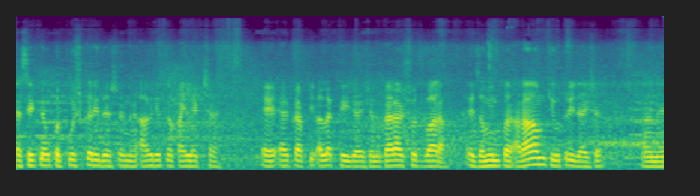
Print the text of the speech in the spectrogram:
એ સીટને ઉપર પુશ કરી દેશે અને આવી રીતના પાઇલટ છે. એ એરક્રાફ્ટથી અલગ થઈ જાય છે અને પેરાશૂટ દ્વારા એ જમીન પર આરામથી ઉતરી જાય છે અને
